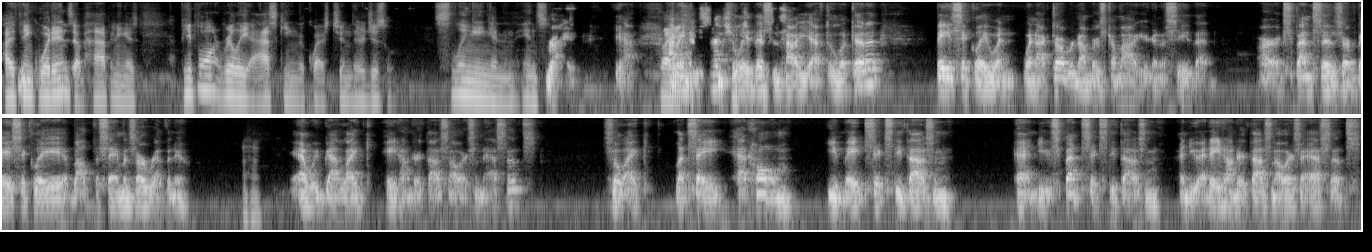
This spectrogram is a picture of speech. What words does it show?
I think what ends up happening is people aren't really asking the question; they're just slinging an insult. Right. Yeah. Right? I mean, essentially, this is how you have to look at it. Basically, when when October numbers come out, you're going to see that our expenses are basically about the same as our revenue, mm-hmm. and we've got like eight hundred thousand dollars in assets. So, like, let's say at home you made sixty thousand, and you spent sixty thousand, and you had eight hundred thousand dollars of assets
